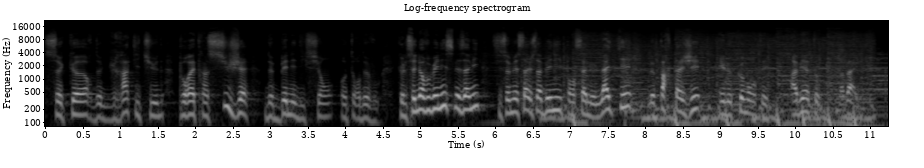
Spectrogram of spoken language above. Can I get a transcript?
ce cœur de gratitude pour être un sujet de bénédiction autour de vous. Que le Seigneur vous bénisse, mes amis. Si ce message vous a béni, pensez à le liker, le partager et le commenter. À bientôt. Bye bye.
